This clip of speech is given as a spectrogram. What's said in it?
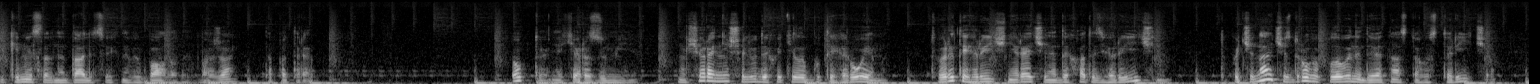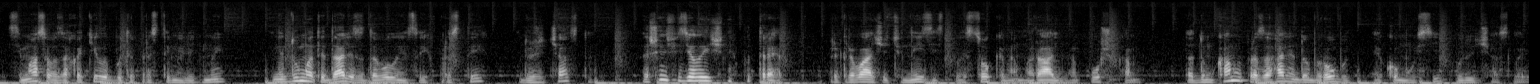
який мислив надалі своїх невибагливих бажань та потреб. Тобто, як я розумію, якщо раніше люди хотіли бути героями, творити героїчні речі надихатись героїчним, починаючи з другої половини 19 століття, всі масово захотіли бути простими людьми і не думати далі задоволення своїх простих і дуже часто лише фізіологічних потреб, прикриваючи цю низість високими моральними пушками та думками про загальний добробут, якому усі будуть щасливі.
